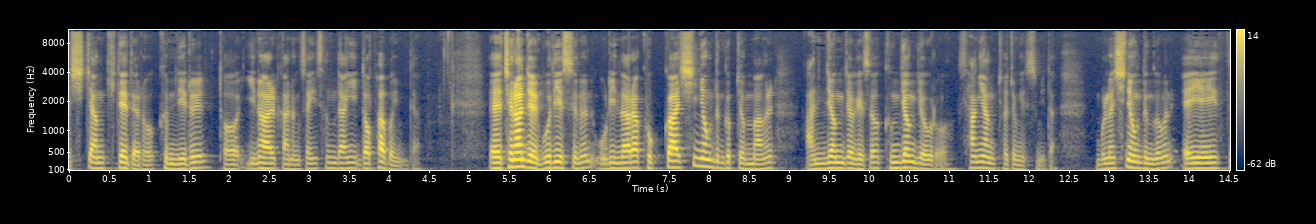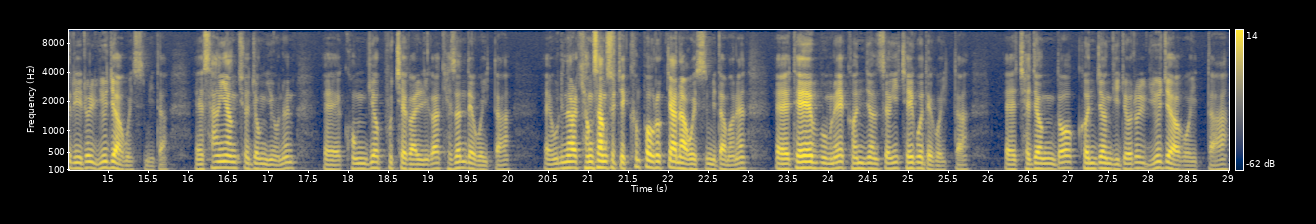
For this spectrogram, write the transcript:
시장 기대대로 금리를 더 인하할 가능성이 상당히 높아 보입니다. 지난주에 무디스는 우리나라 국가 신용등급 전망을 안정적에서 긍정적으로 상향 조정했습니다. 물론 신용등급은 AA3를 유지하고 있습니다. 상향 조정 이유는 공기업 부채 관리가 개선되고 있다. 우리나라 경상수지 큰 폭으로 흑자나고 있습니다만 대부분의 건전성이 제고되고 있다. 재정도 건전 기조를 유지하고 있다.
